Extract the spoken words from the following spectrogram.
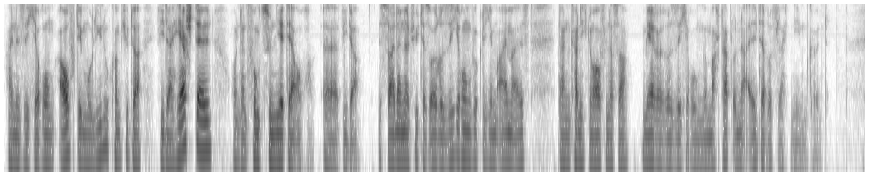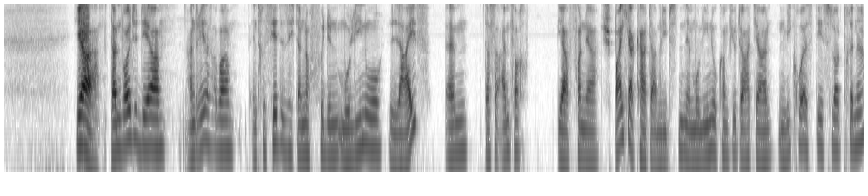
eine Sicherung auf dem Molino-Computer wiederherstellen und dann funktioniert der auch äh, wieder. Es sei denn natürlich, dass eure Sicherung wirklich im Eimer ist. Dann kann ich nur hoffen, dass ihr mehrere Sicherungen gemacht habt und eine ältere vielleicht nehmen könnt. Ja, dann wollte der Andreas aber interessierte sich dann noch für den Molino Live, ähm, dass er einfach ja von der Speicherkarte am liebsten. Der Molino-Computer hat ja einen Micro-SD-Slot drin.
